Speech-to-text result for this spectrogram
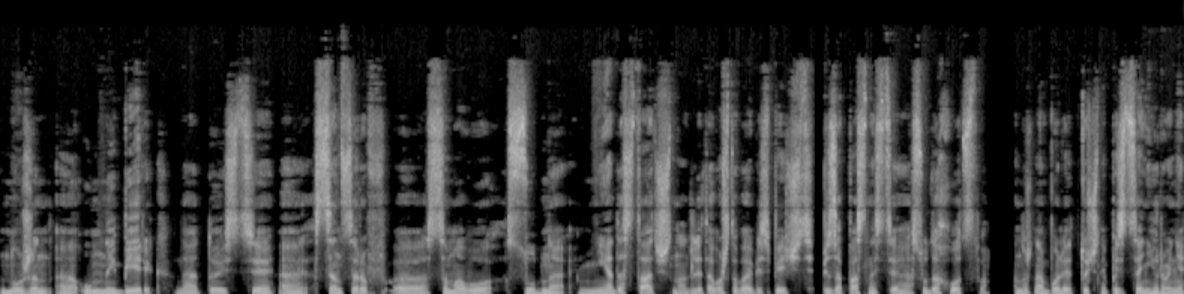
нужен э, умный берег, да, то есть э, сенсоров э, самого судна недостаточно для того, чтобы обеспечить безопасность э, судоходства. Нужна более точное позиционирование,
